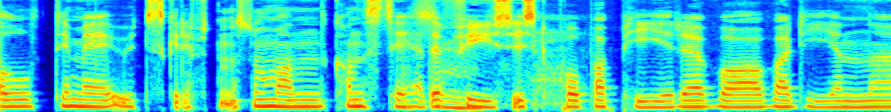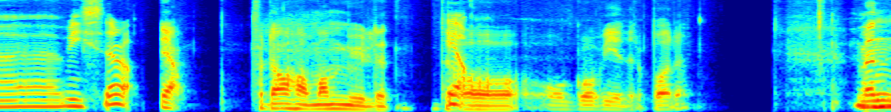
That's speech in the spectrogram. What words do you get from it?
alltid med utskriften, så man kan se det fysisk på papiret hva verdien eh, viser, da. For da har man muligheten til Ja. å, å gå videre på det. Men Men,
